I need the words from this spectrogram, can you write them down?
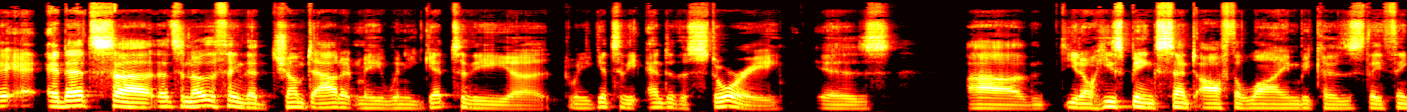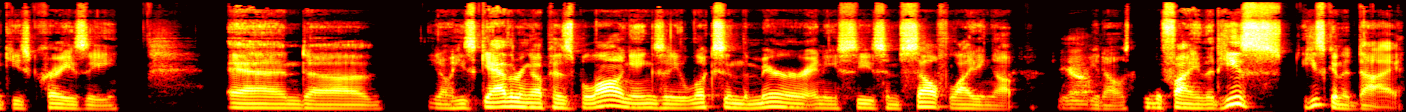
and that's uh that's another thing that jumped out at me when you get to the uh when you get to the end of the story is um you know he's being sent off the line because they think he's crazy and uh you know he's gathering up his belongings and he looks in the mirror and he sees himself lighting up yeah. you know, signifying that he's he's going to die.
